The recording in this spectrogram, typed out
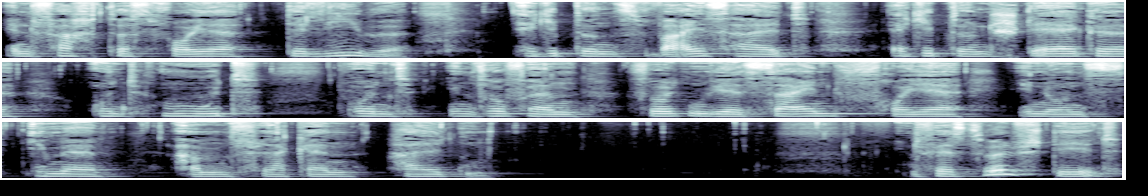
entfacht das Feuer der Liebe. Er gibt uns Weisheit, er gibt uns Stärke und Mut. Und insofern sollten wir sein Feuer in uns immer am Flackern halten. In Vers 12 steht,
